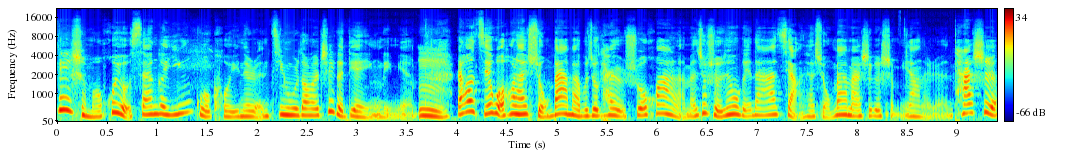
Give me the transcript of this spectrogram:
为什么会有三个英国口音的人进入到了这个电影里面？嗯然后结果后来熊爸爸不就开始说话了吗？就首先我给大家讲一下熊爸爸是个什么样的人，他是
